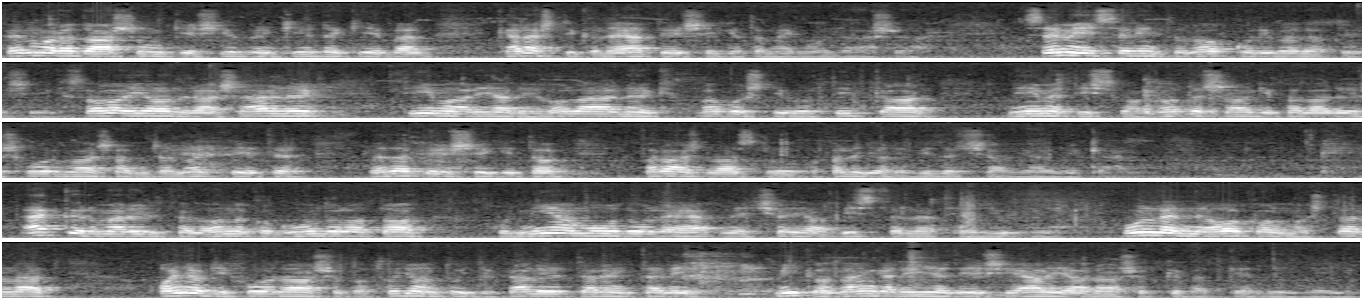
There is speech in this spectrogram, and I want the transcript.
Fennmaradásunk és jövőnk érdekében kerestük a lehetőséget a megoldásra. Személy szerint az akkori vezetőség. Szalai András elnök, Tímár Jenő alelnök, Babos Tibor titkár, Német István gazdasági felelős, Horváth Andrá Nagy Péter vezetőségi tag, Farázs László a felügyelő bizottság elnöke. Ekkor merült fel annak a gondolata, hogy milyen módon lehetne egy saját vízterülethez jutni. Hol lenne alkalmas terület, anyagi forrásokat hogyan tudjuk előteremteni, mik az engedélyezési eljárások következményei.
